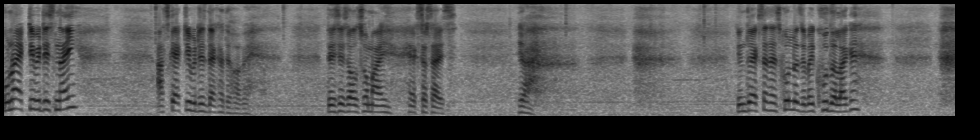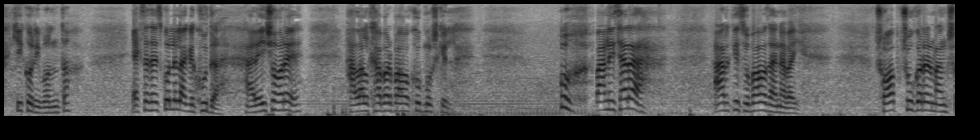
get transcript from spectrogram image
কোনো অ্যাক্টিভিটিস নাই, আজকে অ্যাক্টিভিটিস দেখাতে হবে। This is also my exercise yeah কিন্তু এক্সারসাইজ করলে যে ভাই ক্ষুদা লাগে, কি করি বলুন তো? এক্সারসাইজ করলে লাগে ক্ষুদা আর এই শহরে হালাল খাবার পাওয়া খুব মুশকিল। পানি ছাড়া আর কিছু পাওয়া যায় না ভাই। সব শুকরের মাংস।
